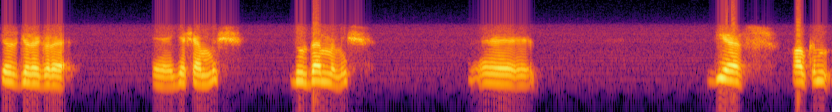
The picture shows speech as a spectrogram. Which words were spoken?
göz göre göre e, yaşanmış, dur denmemiş, e, diğer halkın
